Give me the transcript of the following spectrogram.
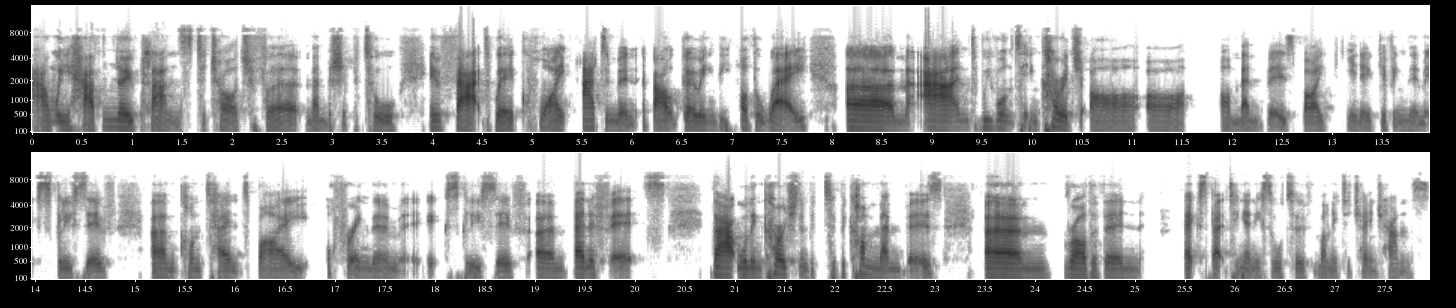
and we have no plans to charge for membership at all. In fact we're quite adamant about going the other way um, and we want to encourage our, our our members by you know giving them exclusive um, content by offering them exclusive um, benefits that will encourage them to become members um, rather than expecting any sort of money to change hands.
